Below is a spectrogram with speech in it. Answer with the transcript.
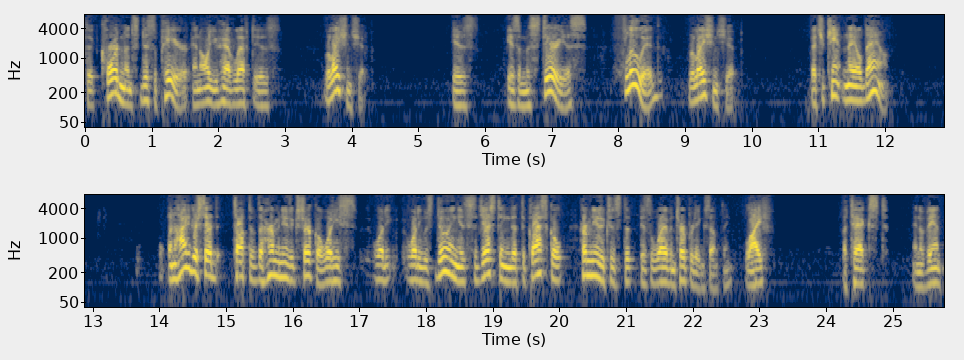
the coordinates disappear and all you have left is relationship. Is is a mysterious, fluid relationship that you can't nail down. When Heidegger said talked of the hermeneutic circle, what he's what he what he was doing is suggesting that the classical hermeneutics is the is the way of interpreting something, life, a text, an event,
